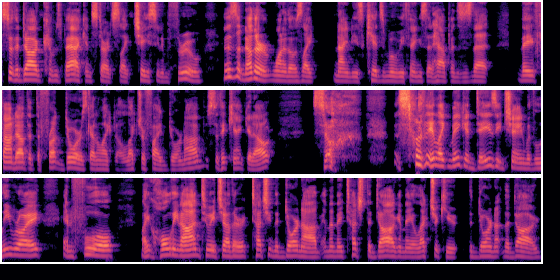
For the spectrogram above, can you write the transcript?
So the dog comes back and starts like chasing him through. And this is another one of those like '90s kids movie things that happens is that they found out that the front door has got like an electrified doorknob, so they can't get out. So, so they like make a daisy chain with Leroy and Fool like holding on to each other, touching the doorknob, and then they touch the dog and they electrocute the door the dog.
